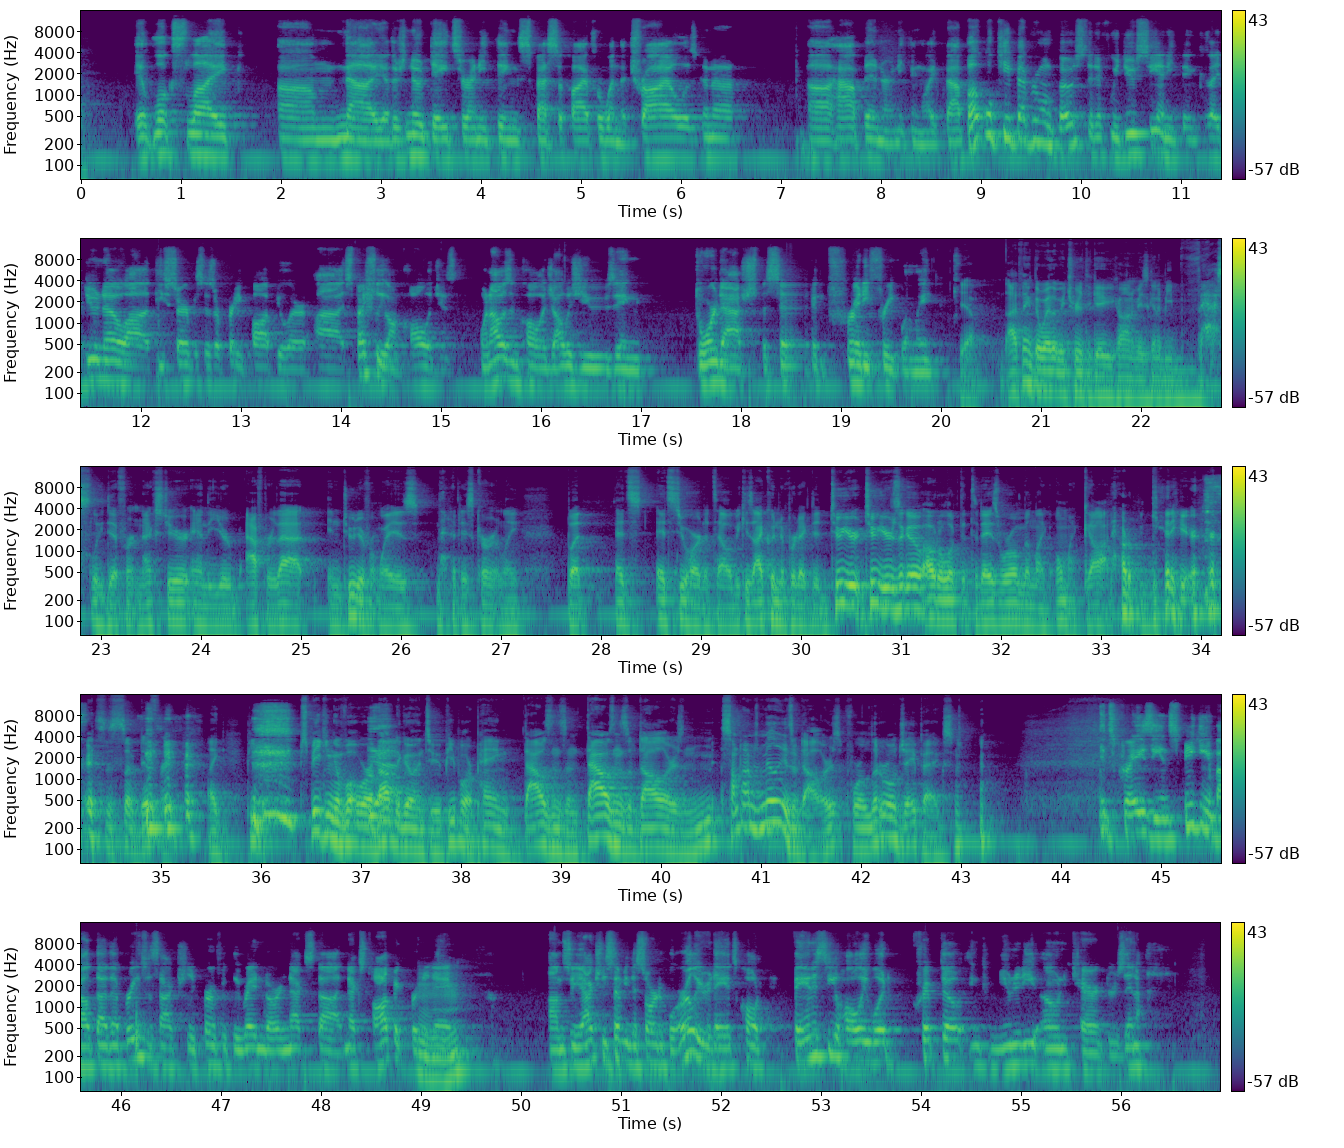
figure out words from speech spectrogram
it looks like um nah yeah there's no dates or anything specified for when the trial is gonna uh, happen or anything like that. But we'll keep everyone posted if we do see anything because i do know uh, these services are pretty popular uh, especially on colleges. When i was in college i was using doordash specific pretty frequently. Yeah, I think the way that we treat the gig economy is going to be vastly different next year and the year after that in two different ways than it is currently. But it's it's too hard to tell because I couldn't have predicted two year two years ago. I would have looked at today's world and been like, "Oh my God, how did we get here? this is so different." like, people, speaking of what we're about to go into, people are paying thousands and thousands of dollars and sometimes millions of dollars for literal JPEGs. it's crazy and speaking about that that brings us actually perfectly right into our next uh, next topic for today Mhm. Um, so you actually sent me this article earlier today. It's called Fantasy Hollywood Crypto and Community Owned Characters. And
